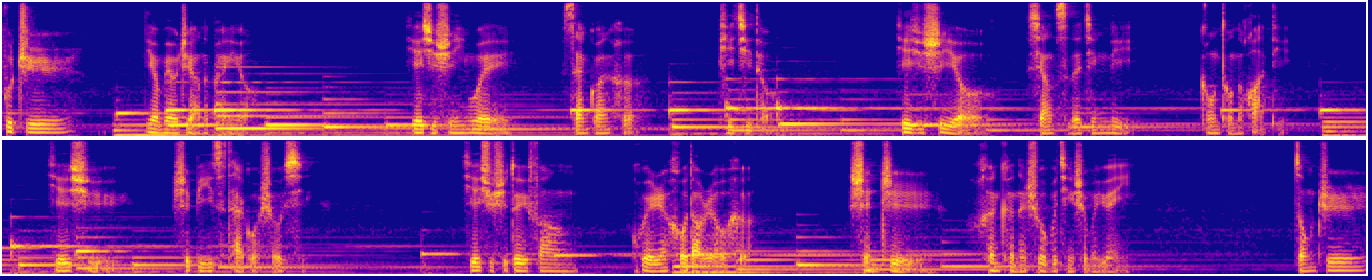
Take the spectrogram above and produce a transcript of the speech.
不知。你有没有这样的朋友？也许是因为三观合、脾气投，也许是有相似的经历、共同的话题，也许是彼此太过熟悉，也许是对方为人厚道柔和，甚至很可能说不清什么原因。总之，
